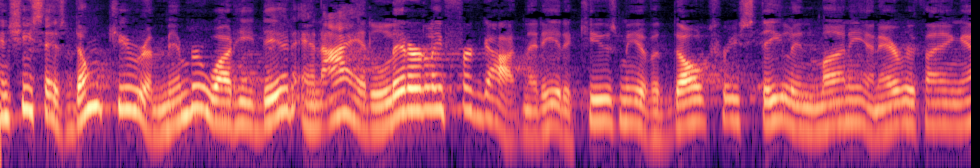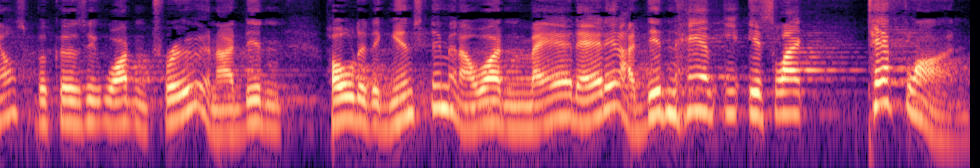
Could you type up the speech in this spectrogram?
And she says, Don't you remember what he did? And I had literally forgotten that he had accused me of adultery, stealing money, and everything else because it wasn't true, and I didn't hold it against him and I wasn't mad at it. I didn't have, it's like Teflon.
